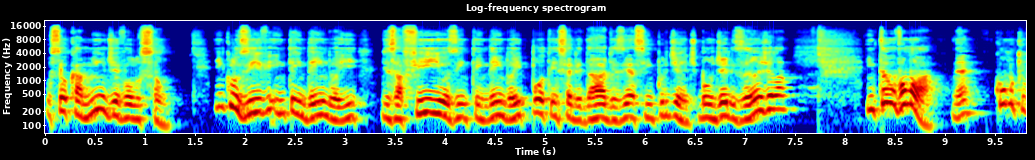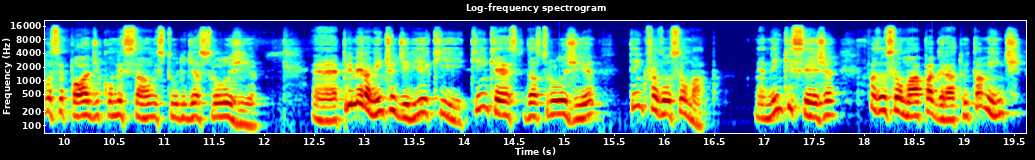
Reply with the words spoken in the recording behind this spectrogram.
o seu caminho de evolução inclusive entendendo aí desafios, entendendo aí potencialidades e assim por diante. Bom dia, Elisângela. Então vamos lá, né? Como que você pode começar um estudo de astrologia? É, primeiramente, eu diria que quem quer estudar astrologia tem que fazer o seu mapa, né? nem que seja fazer o seu mapa gratuitamente.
